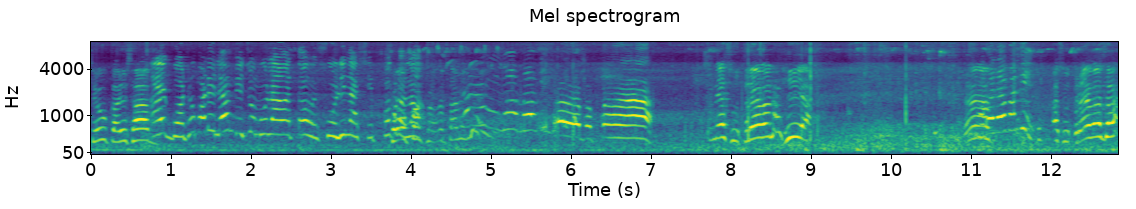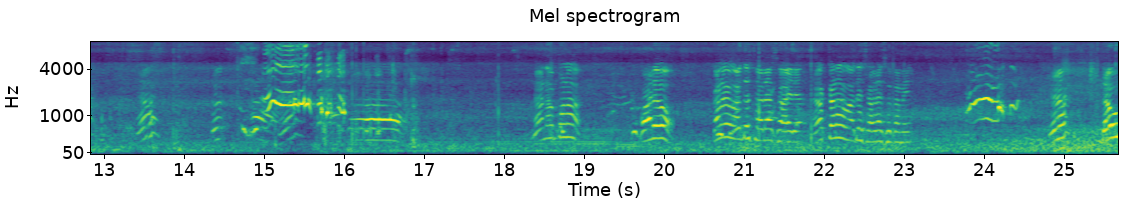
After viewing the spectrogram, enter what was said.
કેવું કર્યું આ એક ગોઠું પડી લે બીજું હું લાવત તો સોલી નાખશે. પકડો લો. પપ્પા. મેં સુધરાવા નથી આ સુધરાવા છે? ના ના પણ ઉભાડ્યો કણા વાદે ચડ્યા છે આર્યા? હે કણા વાદે ચડ્યા છો તમે? હે? દઉં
